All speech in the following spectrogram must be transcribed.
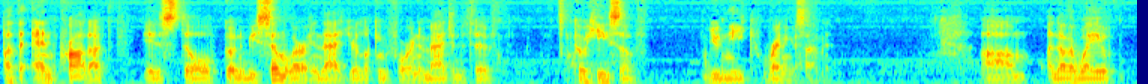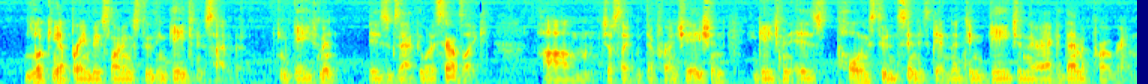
but the end product is still going to be similar in that you're looking for an imaginative cohesive, unique writing assignment. Um, another way of looking at brain-based learning is through the engagement side of it. Engagement is exactly what it sounds like. Um, just like with differentiation, engagement is pulling students in, is getting them to engage in their academic program.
